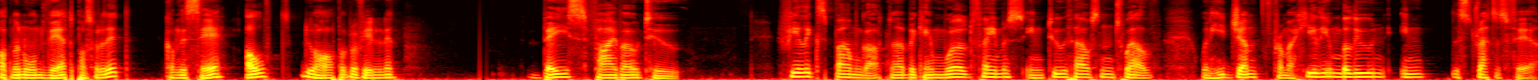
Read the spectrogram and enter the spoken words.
at når noen vet passordet ditt, kan de se alt du har på profilen din. Base 502 Felix Baumgartner became world famous in 2012 when he jumped from a helium balloon in the stratosphere.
